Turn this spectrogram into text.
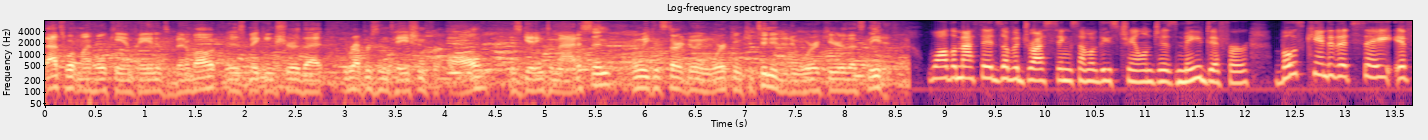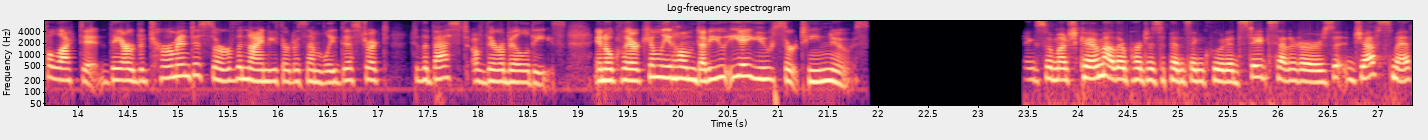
that's what my whole campaign has been about: is making sure that the representation for all is getting to Madison, and we can start doing work and continue to do work here that's needed. While the methods of addressing some of these challenges may differ, both candidates say if elected, they are determined to serve the 93rd Assembly District to the best of their abilities. In Eau Claire, Kim Leadholm, WEAU 13 News. Thanks so much, Kim. Other participants included State Senators Jeff Smith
